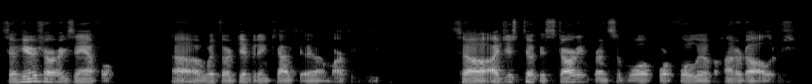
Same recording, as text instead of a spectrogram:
So here's our example uh, with our dividend calculator on MarketBeat. So I just took a starting principal portfolio of $100.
